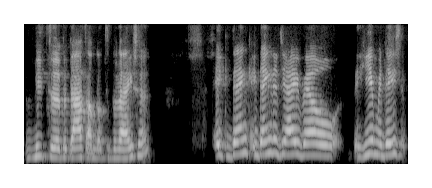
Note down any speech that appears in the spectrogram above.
niet de data om dat te bewijzen. Ik denk, ik denk dat jij wel hier met deze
